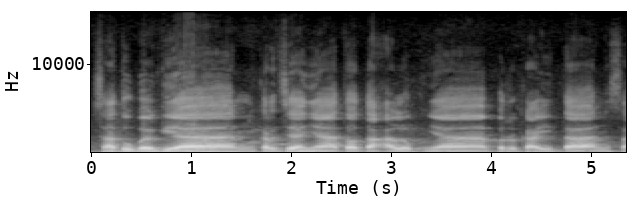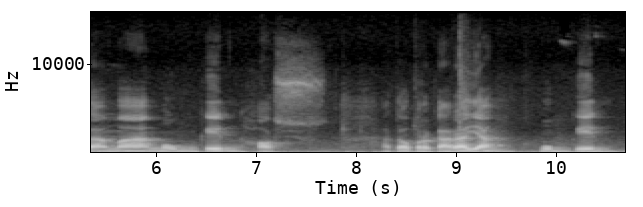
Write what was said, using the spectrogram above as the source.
Satu bagian kerjanya atau ta'aluknya berkaitan sama mungkin host atau perkara yang mungkin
